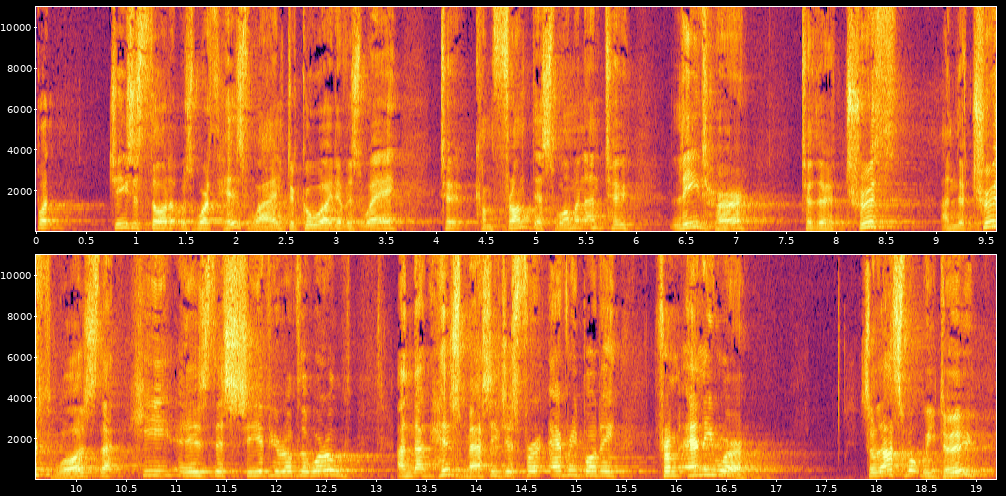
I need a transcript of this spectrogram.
But Jesus thought it was worth his while to go out of his way to confront this woman and to lead her to the truth. And the truth was that he is the Savior of the world and that his message is for everybody from anywhere. So that's what we do.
